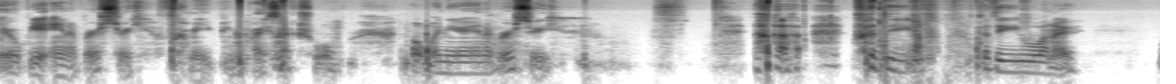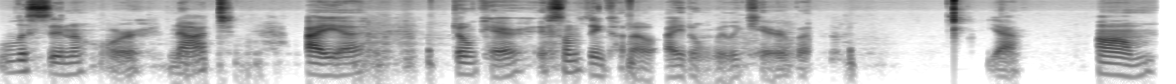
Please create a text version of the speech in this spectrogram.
there will be an anniversary for me being bisexual, a one year anniversary. whether you whether you want to listen or not, I uh, don't care. If something cut out, I don't really care. But yeah, um,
